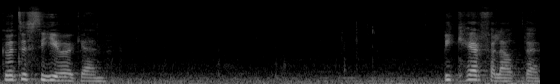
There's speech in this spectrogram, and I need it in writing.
Good to see you again. Be careful out there.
